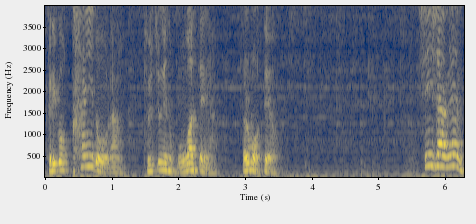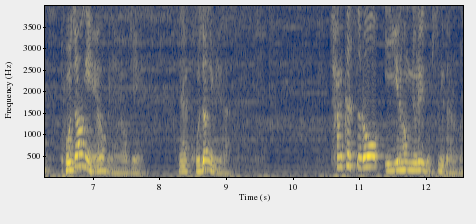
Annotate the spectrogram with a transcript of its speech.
그리고 카이도랑 둘 중에서 뭐가 세냐? 여러분 어때요? 신샹은 고정이에요, 그냥 여기. 그냥 고정입니다. 샹크스로 이길 확률이 높습니다, 여러분.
